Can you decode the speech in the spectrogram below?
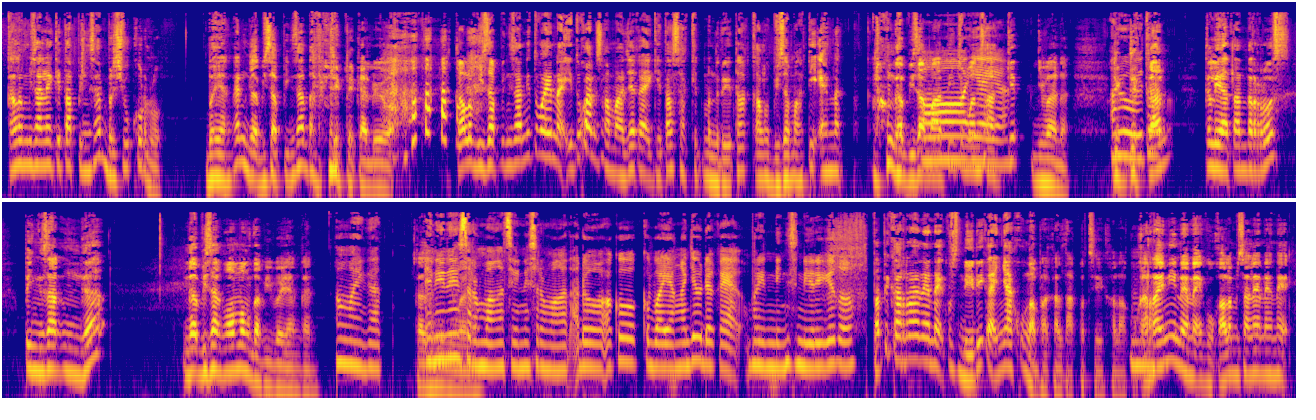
Kalau misalnya kita pingsan bersyukur loh. Bayangkan nggak bisa pingsan tapi deg-degan dulu. kalau bisa pingsan itu enak. Itu kan sama aja kayak kita sakit menderita. Kalau bisa mati enak. Kalau nggak bisa mati Oh, cuma iya, iya. sakit gimana? Aduh, Deg-degan, kelihatan terus, pingsan enggak, nggak bisa ngomong tapi bayangkan. Oh my god. Kalian ini ini gimana? serem banget sih, ini serem banget. Aduh, aku kebayang aja udah kayak merinding sendiri gitu. Tapi karena nenekku sendiri kayaknya aku nggak bakal takut sih kalau Hmm. aku. Karena ini nenekku. Kalau misalnya nenek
